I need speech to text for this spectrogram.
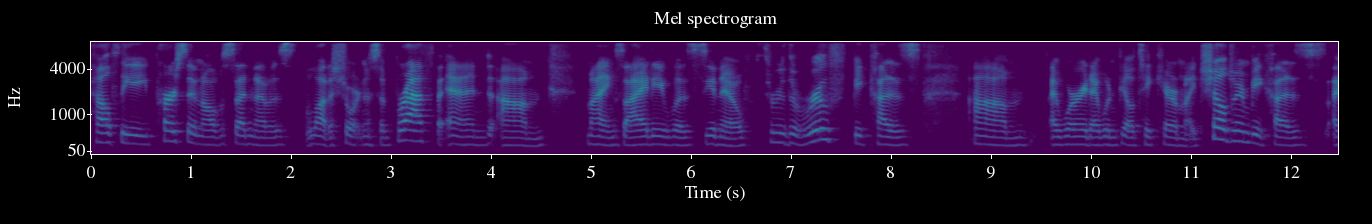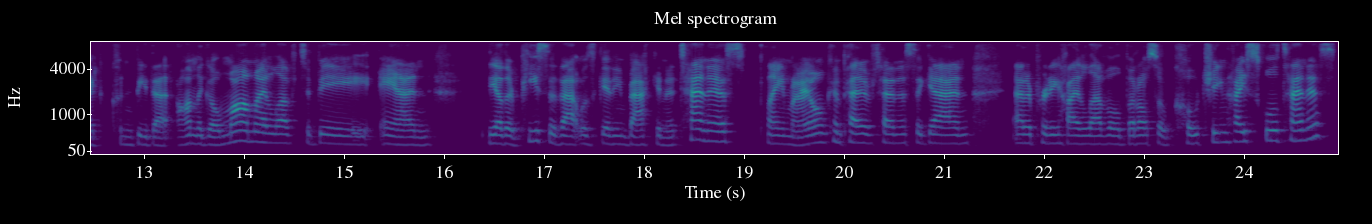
healthy person. All of a sudden i was a lot of shortness of breath and um, my anxiety was you know through the roof because um, I worried I wouldn't be able to take care of my children because I couldn't be that on the go mom I love to be. And the other piece of that was getting back into tennis, playing my own competitive tennis again at a pretty high level, but also coaching high school tennis.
